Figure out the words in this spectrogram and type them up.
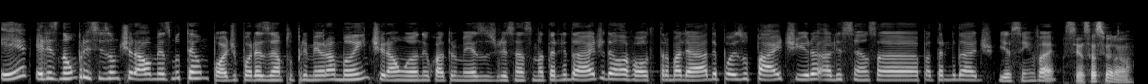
e eles não precisam tirar ao mesmo tempo. Pode, por exemplo, primeiro a mãe tirar um ano e quatro meses de licença maternidade, dela volta a trabalhar, depois o pai tira a licença paternidade. E assim vai. Sensacional.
